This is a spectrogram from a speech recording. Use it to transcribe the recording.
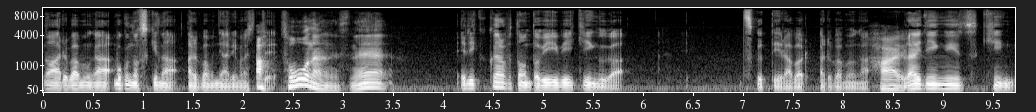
のアルバムが僕の好きなアルバムにありましあて、そうなんですね。エリック・クラプトンと B.B. キングが作っているアルバムが、はい。ライディング・イズ・キング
